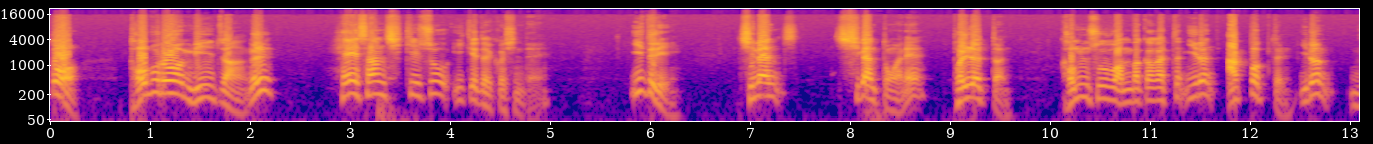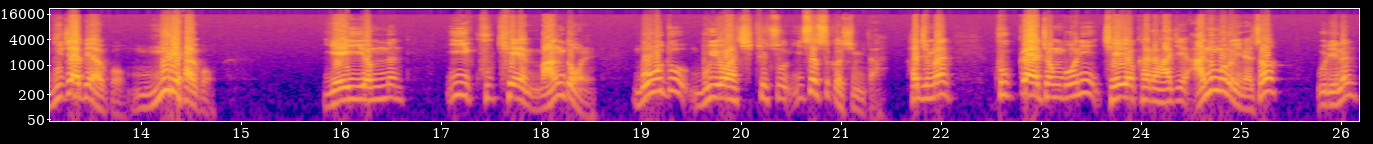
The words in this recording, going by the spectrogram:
또 더불어민주당을 해산시킬 수 있게 될 것인데 이들이 지난 시간 동안에 벌렸던 검수완박과 같은 이런 악법들, 이런 무자비하고 무례하고 예의 없는 이 국회의 망동을 모두 무효화시킬 수 있었을 것입니다. 하지만 국가정보원이 제 역할을 하지 않음으로 인해서 우리는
